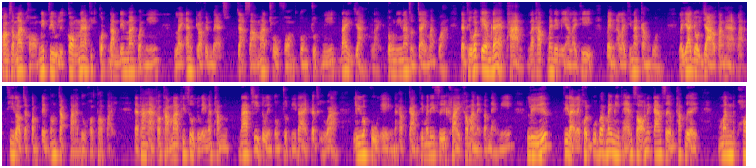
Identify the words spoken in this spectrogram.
ความสามารถของมิดฟิลด์หรือกองหน้าที่กดดันได้มากกว่านี้ไลอันกราเฟนแบชจะสามารถโชว์ฟอร์มตรงจุดนี้ได้อย่างไร ตรงนี้น่าสนใจมากกว่า แต่ถือว่าเกมแรกผ่านนะครับ ไม่ได้มีอะไรที่เป็นอะไรที่น่ากังวล ระยะยาวๆต่างหากละที่เราจะจำเป็นต้องจับตาดูเขาต่อไป แต่ถ้าหากเขาสามารถพิสูจน์ตัวเองและทำหน้าที่ตัวเองตรงจุดนี้ได้ ก็ถือว่า ลิเวอร์พูลเองนะครับการที่ไม่ได้ซื้อใครเข้ามาในตำแหน่งนี้ หรือที่หลาย ๆ คนพูดว่าไม่มีแผน 2 ในการเสริมทัพเลย มันพอ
